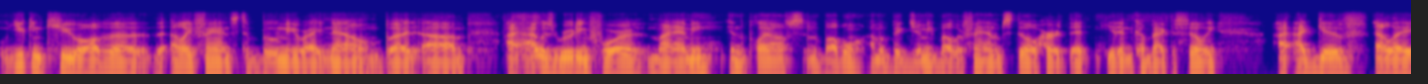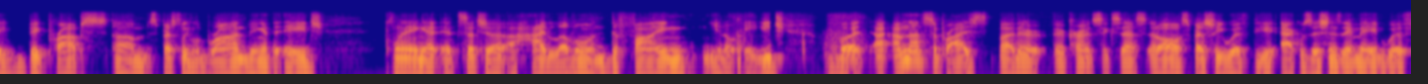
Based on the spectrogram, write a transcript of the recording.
you can cue all the the LA fans to boo me right now, but um, I, I was rooting for Miami in the playoffs in the bubble. I'm a big Jimmy Butler fan. I'm still hurt that he didn't come back to Philly. I, I give LA big props, um, especially LeBron being at the age, playing at, at such a, a high level and defying you know age but I, am not surprised by their their current success at all, especially with the acquisitions they made with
